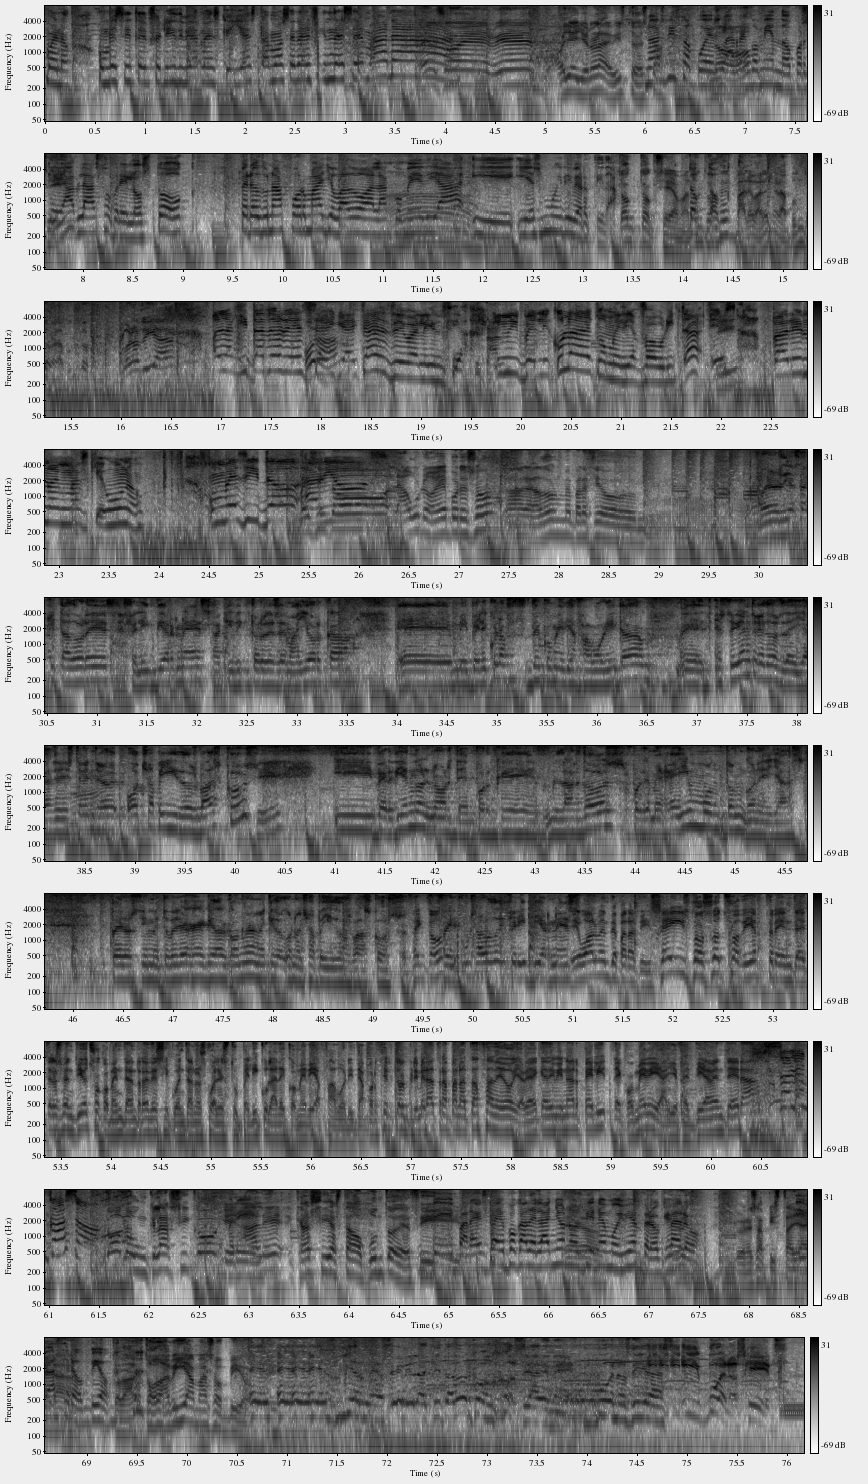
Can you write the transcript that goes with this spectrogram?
Bueno, un besito y feliz viernes, que ya estamos en el fin de semana. Eso es, bien. Oye, yo no la he visto esta. ¿No has visto? Pues No. la recomiendo porque ¿Sí? habla sobre los TOC, pero de una forma llevado a la Ah. comedia y, y es muy divertida. Tok Tok se llama, ¿no? Tok. Entonces, vale, vale, me la apunto, me la apunto. Buenos días. Hola agitadores, Hola. soy Yaisa desde Valencia. ¿Qué tal? Y mi película de comedia favorita Sí. es Padre no hay más que uno. Un besito, Besito, adiós. la 1, ¿eh? Por eso. La 2 me pareció. Buenos días agitadores, feliz viernes, aquí Víctor desde Mallorca. Eh, mi película de comedia favorita, eh, estoy entre dos de ellas, estoy entre ocho apellidos vascos Sí. y Perdiendo el Norte, porque las dos, porque me reí un montón con ellas. Pero si me tuviera que quedar con una, me quedo con ocho apellidos vascos. Perfecto. Fe- Un saludo y feliz viernes. Igualmente para ti. 628 10 33 28. Comenta en redes y cuéntanos cuál es tu película de comedia favorita. Por cierto, el primer atrapa la taza de hoy. Había que adivinar peli de comedia y efectivamente era Solo en casa. todo un clásico que Hombre. Ale casi ha estado a punto de decir. De- para esta época del año nos viene muy bien, pero claro. Con esa pista ya Iba a ser obvio. toda- todavía más obvio. Es, es- es viernes en el agitador con José A.M. Buenos días. Y buenos hits.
